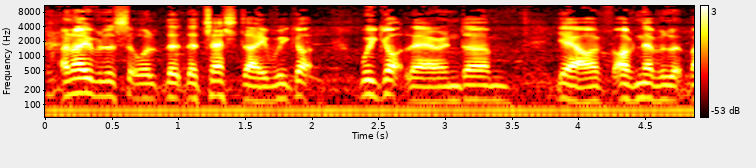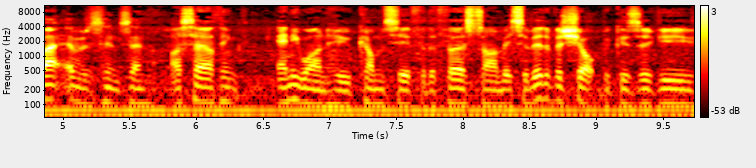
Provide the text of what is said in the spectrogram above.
and over the sort of the, the test day, we got we got there, and um, yeah, I've, I've never looked back ever since then. I say I think anyone who comes here for the first time, it's a bit of a shock because if you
